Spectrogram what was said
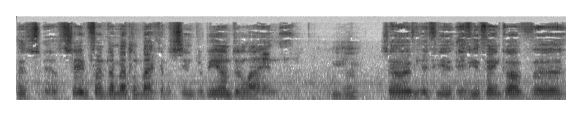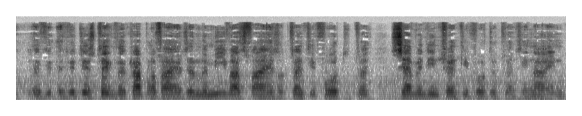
it's, the same fundamental mechanism seem to be underlying. Mm -hmm. So if, if, you if you think of uh, if, if you just take the Krafla fires and the Mývatns fires of 24 to 1724 to 29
